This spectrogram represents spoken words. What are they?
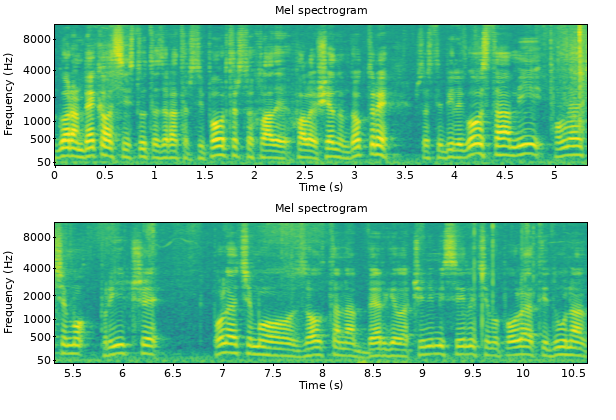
Goran Bekavac, Instituta za ratarstvo i povrtarstvo. Hvala, hvala još jednom, doktore, što ste bili gosta. Mi pogledat ćemo priče, pogledat ćemo Zoltana Bergela, čini mi se, ili ćemo pogledati Dunav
